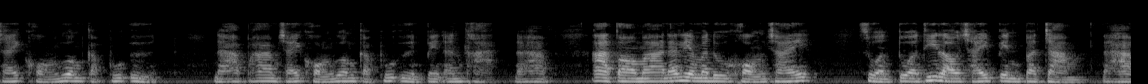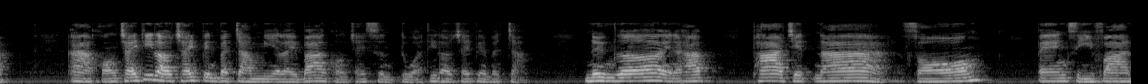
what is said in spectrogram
ใช้ของร่วมกับผู้อื่นนะครับ ห้ามใช้ของร่วมกับผู้อื่นเป็นอันขาดนะครับอ่าต่อมานักเรียนมาดูของใช้ส่วนตัวที่เราใช้เป็นประจำนะครับอ่าของใช้ที่เราใช้เป็นประจำมีอะไรบ้างของใช้ส่วนตัวที่เราใช้เป็นประจำหนึ่งเลยนะครับ ผ้าเช็ดหน้า 2. แปรงสีฟัน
